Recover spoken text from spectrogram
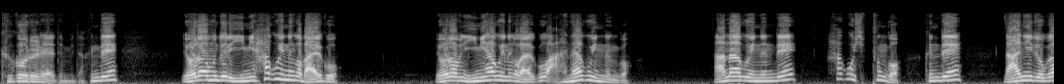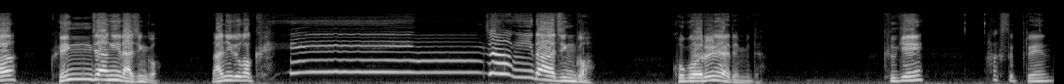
그거를 해야 됩니다. 근데 여러분들이 이미 하고 있는 거 말고 여러분이 이미 하고 있는 거 말고 안 하고 있는 거. 안 하고 있는데 하고 싶은 거. 근데 난이도가 굉장히 낮은 거. 난이도가 굉장히 낮은 거. 그거를 해야 됩니다. 그게 학습된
